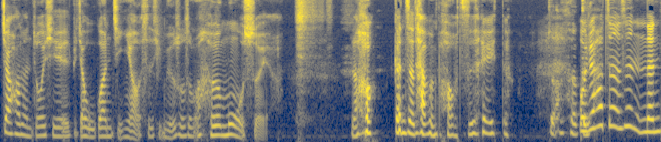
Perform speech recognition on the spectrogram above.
叫他们做一些比较无关紧要的事情，比如说什么喝墨水啊，然后跟着他们跑之类的。对啊，我觉得他真的是能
